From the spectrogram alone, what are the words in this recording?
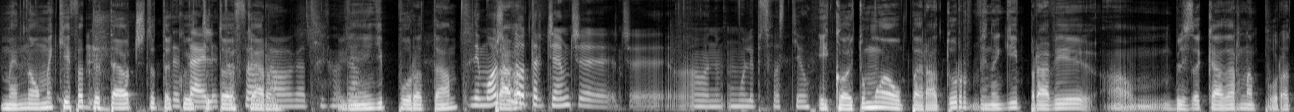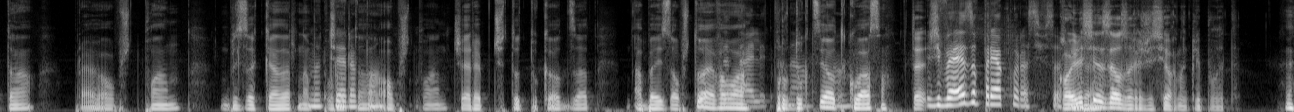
Мен много ме кефат детайлчетата, които той са вкарва. да. Винаги пурата. Не можем правят- да отречем, че, че а, му липсва стил. И който му е оператор, винаги прави ам, близък кадър на пурата, прави общ план, близък кадър на, На черепа. общ план, черепчето тук отзад. Абе, изобщо Евала, Детайлите, продукция да. от класа. Живее за прякора си всъщност. Кой ли Да. си е взел за режисьор на клиповете?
